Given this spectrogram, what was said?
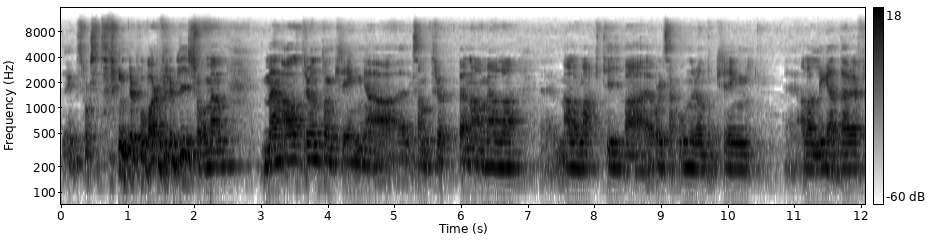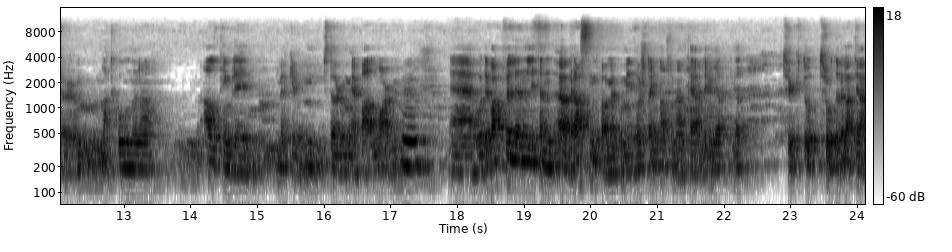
Det är svårt att sätta fingret på varför det blir så men, men allt runt omkring, liksom trupperna med alla, med alla de aktiva organisationer runt omkring, alla ledare för nationerna. Allting blir mycket större och mer på allvar. Eh, och det var väl en liten överraskning för mig på min första internationella tävling. Jag, jag tyckte och trodde väl att jag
